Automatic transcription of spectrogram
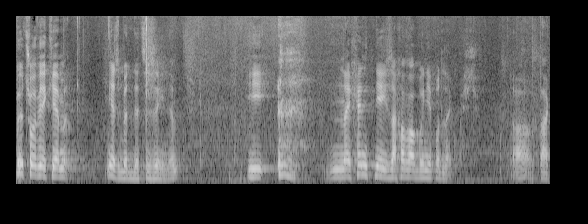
był człowiekiem niezbyt decyzyjnym i najchętniej zachowałby niepodległość to tak,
